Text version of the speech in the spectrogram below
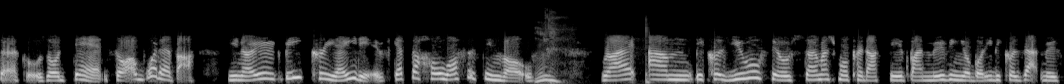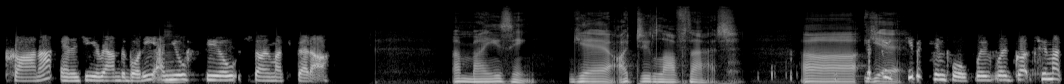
circles or dance or whatever. You know, be creative. Get the whole office involved. right? Um, because you will feel so much more productive by moving your body because that moves prana, energy around the body, and Mm. you'll feel so much better. Amazing. Yeah, I do love that. Uh, Just yeah. keep it simple. We've, we've got too much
